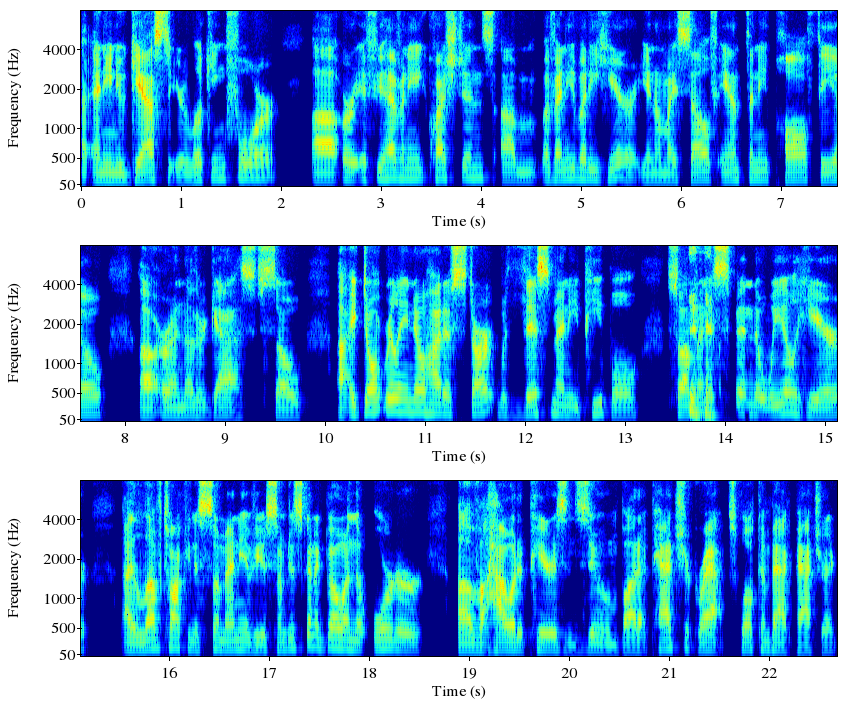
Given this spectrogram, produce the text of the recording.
Uh, any new gas that you're looking for? Uh, or if you have any questions um, of anybody here, you know, myself, Anthony, Paul, Theo, uh, or another guest. So Uh, I don't really know how to start with this many people, so I'm going to spin the wheel here. I love talking to so many of you, so I'm just going to go in the order of how it appears in Zoom. But uh, Patrick Rapps, welcome back, Patrick.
